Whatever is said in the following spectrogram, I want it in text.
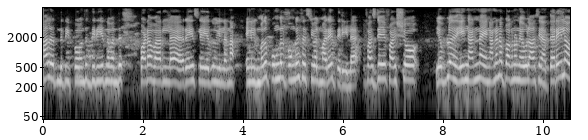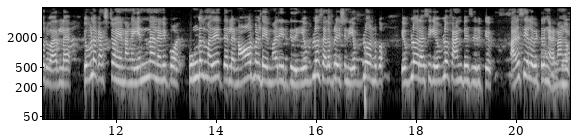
நாள் இருந்துட்டு இப்போ வந்து திடீர்னு வந்து படம் வரல ரேஸ்ல எதுவும் இல்லைன்னா எங்களுக்கு முதல் பொங்கல் பொங்கல் ஃபெஸ்டிவல் மாதிரியே தெரியல. ஃபர்ஸ்ட் டே ஃபர்ஸ்ட் ஷோ எவ்வளோ எங்கள் அண்ணன் எங்கள் அண்ணனை பார்க்கணுன்னு எவ்வளோ ஆசையா? திரையில அவர் வரல. எவ்வளோ கஷ்டம் நாங்கள் என்ன நினைப்போம்? பொங்கல் மாதிரியே தெரில நார்மல் டே மாதிரி இருக்குது. எவ்வளோ செலிப்ரேஷன் எவ்வளோ இருக்கும் எவ்வளோ ரசிக எவ்வளோ ஃபேன் பேஸ் இருக்கு. அரசியலை விட்டுருங்க. நாங்கள்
